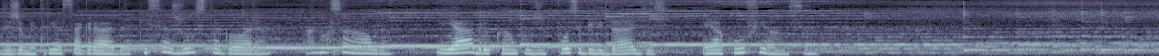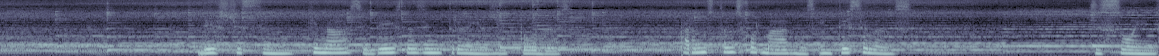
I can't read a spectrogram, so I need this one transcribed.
de geometria sagrada que se ajusta agora à nossa aura e abre o campo de possibilidades é a confiança. Deste sim que nasce desde as entranhas de todas para nos transformarmos em tecelãs de sonhos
